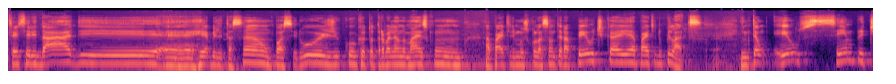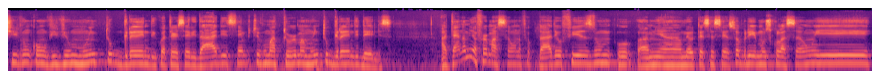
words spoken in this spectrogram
Terceira idade, é, reabilitação, pós-cirúrgico, que eu tô trabalhando mais com a parte de musculação terapêutica e a parte do Pilates. Então, eu sempre tive um convívio muito grande com a terceira idade e sempre tive uma turma muito grande deles. Até na minha formação na faculdade eu fiz um, o, a minha, o meu TCC sobre musculação e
